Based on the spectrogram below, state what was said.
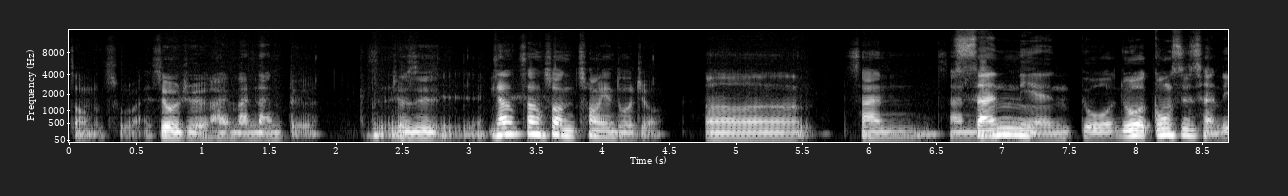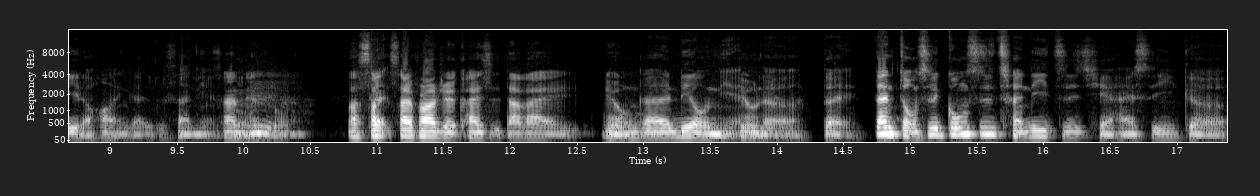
装得出来，所以我觉得还蛮难得。就是你像这样算创业多久？呃。三三三年多，如果公司成立的话，应该是三年三年多。那 side side project 开始大概有应该六年了，对。但总是公司成立之前还是一个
